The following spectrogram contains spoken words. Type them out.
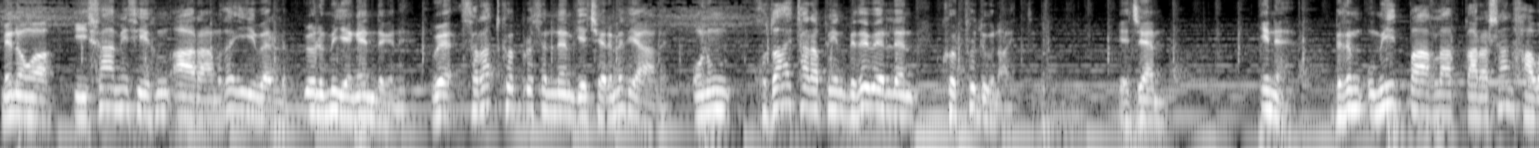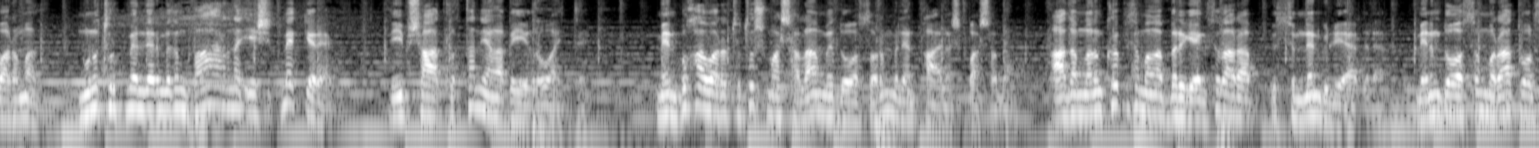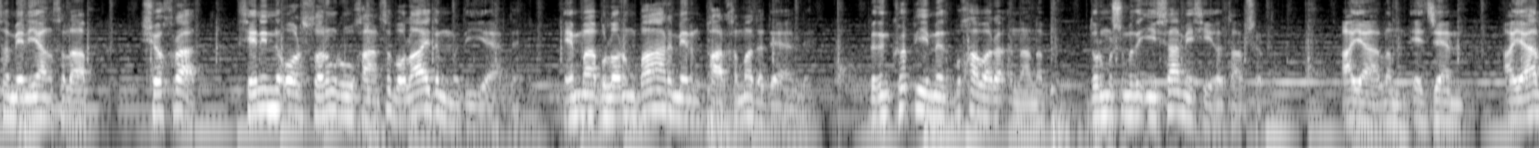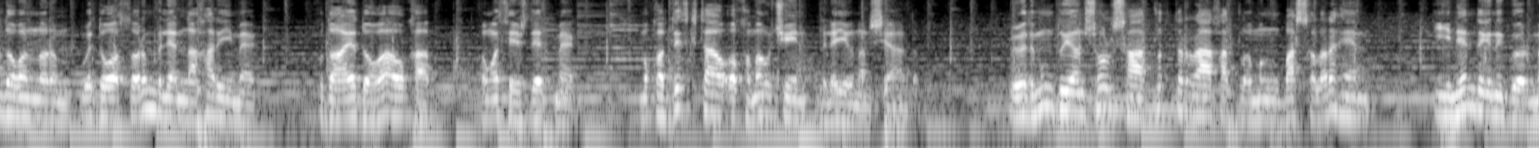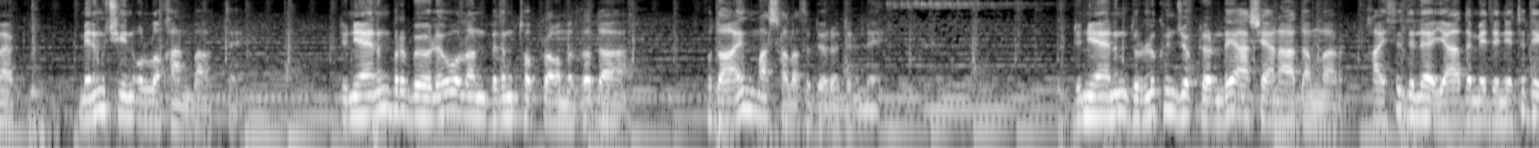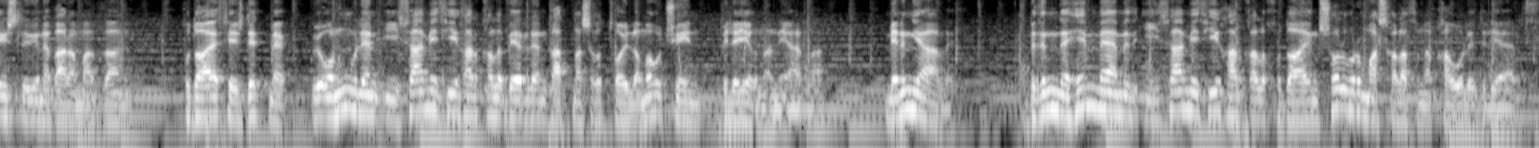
Men ona İsa Mesihin aramyda iýerilip, ölümi ýeňendigini we Sırat köprüsünden geçerimi diýaly, onun Hudaý tarapyn bize berilen köprüdigini aýtdy. Ejem, ine, bizim umid bağlap garaşan hawarymyz, munu türkmenlerimizin baryna eşitmek gerek, diýip şatlyktan ýa-da gyýgyryp aýtdy. Men bu hawary tutuş maşalam we dostlarym bilen paýlaşyp başladym. Adamlaryň köpüsi maňa bir geňsi garap üstümden gülýärdiler. Meniň dostum Murat bolsa meni ýaňsylap, Şöhrat, seninle orsorun ruhansı bolaydın mı diýerdi. Emma buların bari menin parkıma da değerli. Bizim köpüğimiz bu havara inanıp, durmuşumuzu İsa Mesih'e tapşırdı. Ayalım, ecem, ayal doğanlarım ve dostlarım bilen nahar yemek, Hudaya doğa awkap, ona secde etmek, mukaddes kitabı okumak için bile yığınanışardım. Özümün duyan şol şatlıktır rahatlığımın başkaları hem iğnendigini görmek benim için ullokan bağıttı. Dünyanın bir bölüğü olan bizim toprağımızda da Hudaýyň masalasy döredildi. Dünýäniň dürli künjeklerinde ýaşaýan adamlar haýsy dile ýa-da medeniýete degişligine garamazdan Hudaýa secde etmek we onuň bilen Isa Mesih arkaly berilen gatnaşygy toýlamak üçin bile ýygnanýarlar. Meniň ýaly Bizim de hemmämiz İsa Mesih arkaly Hudaýyň şol bir maşgalasyna kabul edilýäris.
